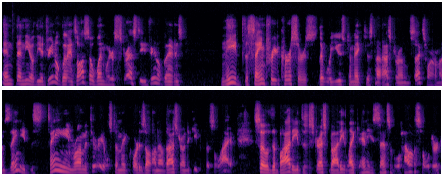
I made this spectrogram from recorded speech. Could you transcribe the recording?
and then you know the adrenal glands also, when we're stressed, the adrenal glands need the same precursors that we use to make testosterone and sex hormones. They need the same raw materials to make cortisol and aldosterone to keep us alive. So the body, the stressed body, like any sensible householder,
